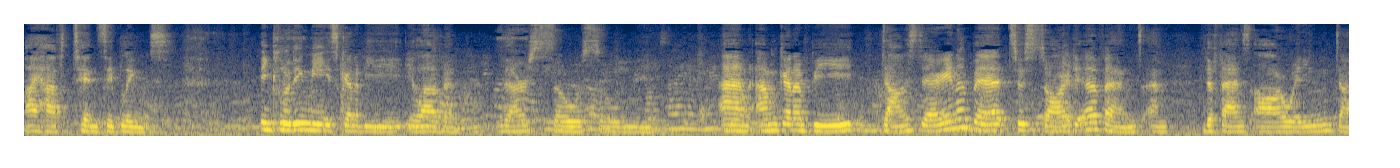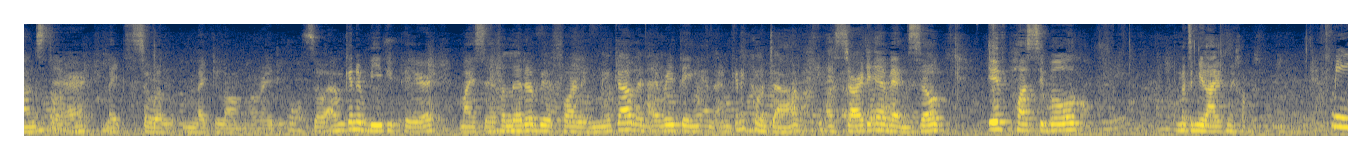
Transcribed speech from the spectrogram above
I have ten siblings, including me. It's gonna be eleven. There are so so many, and I'm gonna be downstairs in a bit to start the event and the fans are waiting downstairs like so like long already so i'm gonna be prepare myself a little bit for like makeup and everything and i'm gonna go down and start the event so if possible มันจะมีไลฟ์ไหมครับ มี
